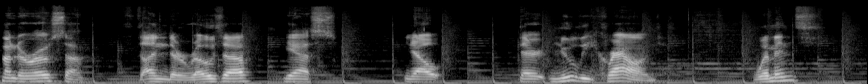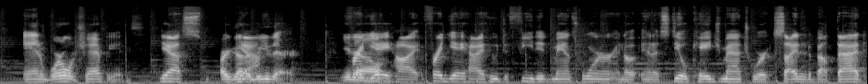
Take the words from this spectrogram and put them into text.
thunder rosa Thunder Rosa. yes You know, they're newly crowned women's and world champions yes are going to Yeah. be there. You Fred know, Yehi, Fred Yehi, who defeated Mance Warner in a, in a steel cage match. We're excited about that.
